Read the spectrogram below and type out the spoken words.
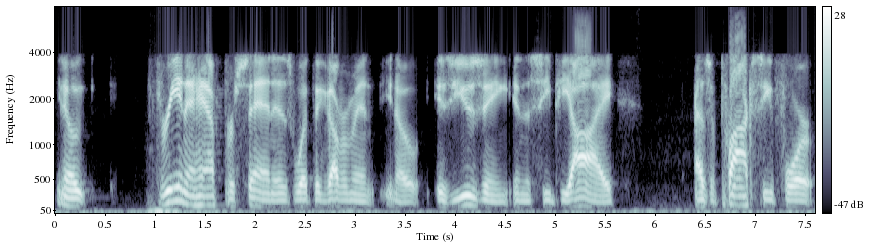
you know, three and a half percent is what the government, you know, is using in the CPI as a proxy for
